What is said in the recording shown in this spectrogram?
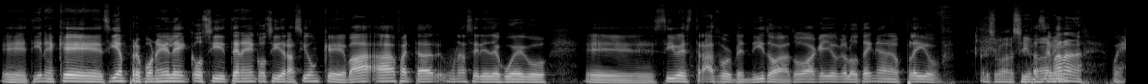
eh, tienes que siempre ponerle en tener en consideración que va a faltar una serie de juegos. Eh, Steve Strasburg, bendito a todos aquellos que lo tengan en los playoffs. Eso es así, Esta Manny. semana, pues,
